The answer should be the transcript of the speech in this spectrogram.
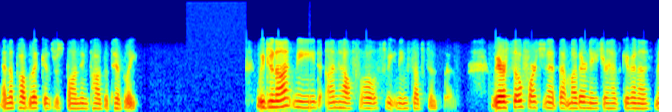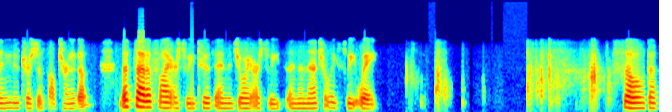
and the public is responding positively. We do not need unhealthful sweetening substances. We are so fortunate that Mother Nature has given us many nutritious alternatives. Let's satisfy our sweet tooth and enjoy our sweets in a naturally sweet way. So that's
